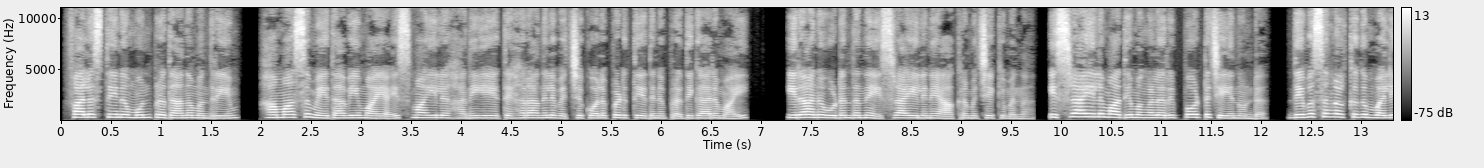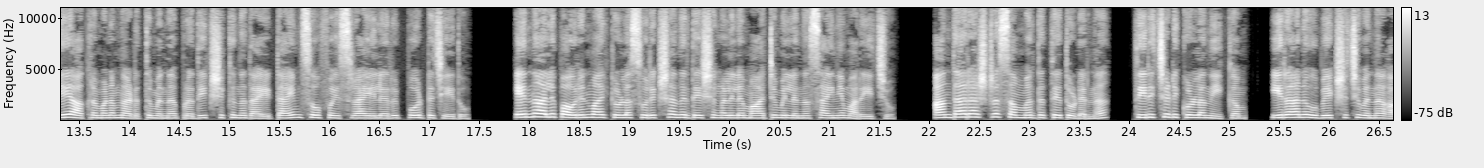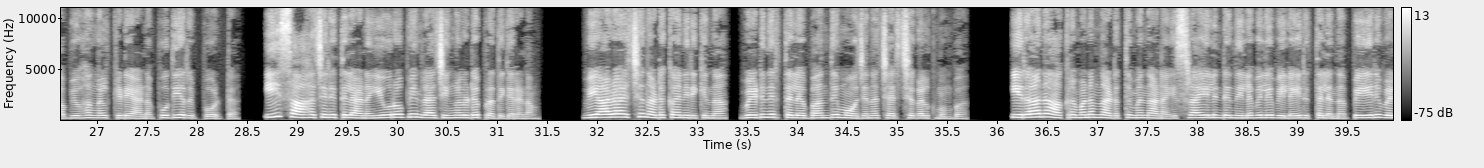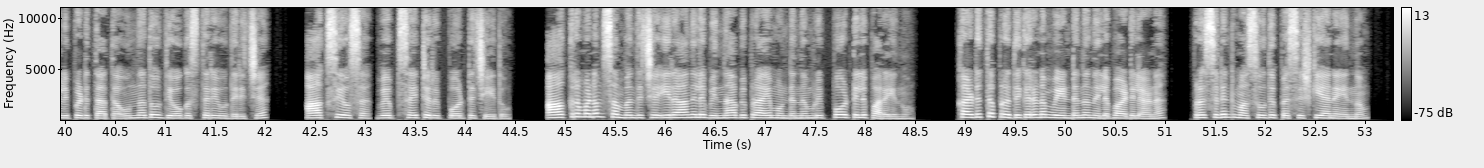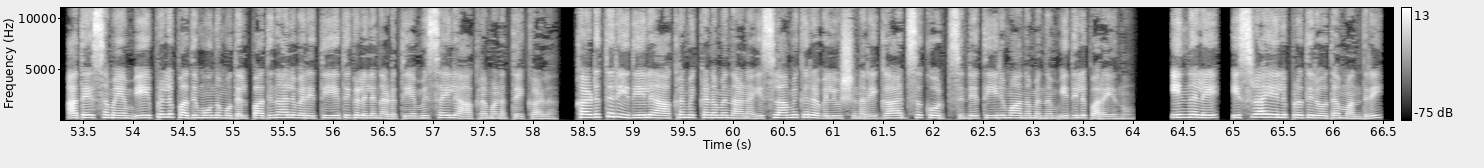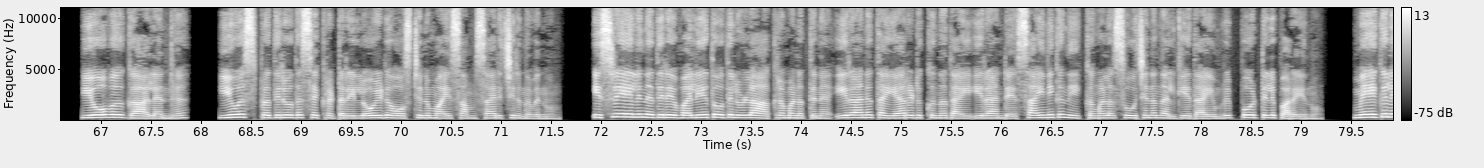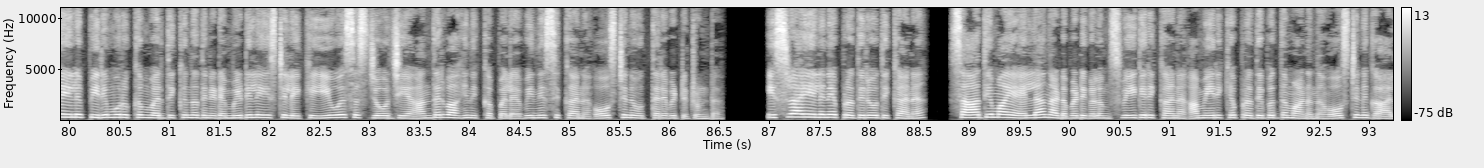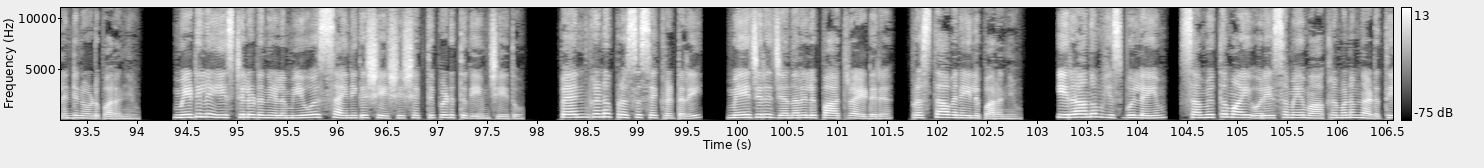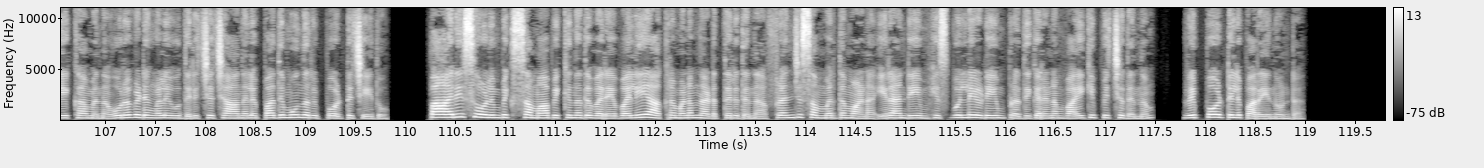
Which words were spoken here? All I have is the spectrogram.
ഫലസ്തീന് മുൻ പ്രധാനമന്ത്രിയും ഹമാസ് മേധാവിയുമായ ഇസ്മായിൽ ഹനിയയെ തെഹ്റാനിൽ വെച്ച് കൊലപ്പെടുത്തിയതിന് പ്രതികാരമായി ഇറാന് ഉടൻ തന്നെ ഇസ്രായേലിനെ ആക്രമിച്ചേക്കുമെന്ന് ഇസ്രായേൽ മാധ്യമങ്ങൾ റിപ്പോർട്ട് ചെയ്യുന്നുണ്ട്. ദിവസങ്ങൾക്കകം വലിയ ആക്രമണം നടത്തുമെന്ന് പ്രതീക്ഷിക്കുന്നതായി ടൈംസ് ഓഫ് ഇസ്രായേൽ റിപ്പോർട്ട് ചെയ്തു. എന്നാൽ പൗരന്മാർക്കുള്ള സുരക്ഷാ നിർദ്ദേശങ്ങളിലെ മാറ്റമില്ലെന്ന് സൈന്യം അറിയിച്ചു. അന്താരാഷ്ട്ര സമ്മർദ്ദത്തെ തുടർന്ന് തിരിച്ചടിക്കുള്ള നീക്കം ഇറാന് ഉപേക്ഷിച്ചുവെന്ന അഭ്യൂഹങ്ങൾക്കിടെയാണ് പുതിയ റിപ്പോർട്ട്. ഈ സാഹചര്യത്തിലാണ് യൂറോപ്യൻ രാജ്യങ്ങളുടെ പ്രതികരണം. വ്യാഴാഴ്ച നടക്കാനിരിക്കുന്ന വെടിനിർത്തൽ ബന്ദിമോചന ചർച്ചകൾക്ക് മുമ്പ് ഇറാൻ ആക്രമണം നടത്തുമെന്നാണ് ഇസ്രായേലിന്റെ നിലവിലെ വിലയിരുത്തലെന്ന് പേര് വെളിപ്പെടുത്താത്ത ഉന്നതോദ്യോഗസ്ഥരെ ഉദ്ധരിച്ച് ആക്സിയോസ് വെബ്സൈറ്റ് റിപ്പോർട്ട് ചെയ്തു. ആക്രമണം സംബന്ധിച്ച് ഇറാനിലെ ഭിന്നാഭിപ്രായമുണ്ടെന്നും റിപ്പോർട്ടിൽ പറയുന്നു. കടുത്ത പ്രതികരണം വേണ്ടെന്ന നിലപാടിലാണ് പ്രസിഡന്റ് മസൂദ് പെസിഷ്കിയാന എന്നും അതേസമയം ഏപ്രിൽ പതിമൂന്ന് മുതൽ പതിനാല് വരെ തീയതികളിൽ നടത്തിയ മിസൈൽ ആക്രമണത്തേക്കാൾ കടുത്ത രീതിയിൽ ആക്രമിക്കണമെന്നാണ് ഇസ്ലാമിക റവല്യൂഷണറി ഗാർഡ്സ് കോർപ്സിന്റെ തീരുമാനമെന്നും ഇതിൽ പറയുന്നു. ഇന്നലെ ഇസ്രായേൽ പ്രതിരോധ മന്ത്രി യോവ് ഗാലൻഡ് യു എസ് പ്രതിരോധ സെക്രട്ടറി ലോയിഡ് ഓസ്റ്റിനുമായി സംസാരിച്ചിരുന്നുവെന്നും ഇസ്രയേലിനെതിരെ വലിയ തോതിലുള്ള ആക്രമണത്തിന് ഇറാന് തയ്യാറെടുക്കുന്നതായി ഇറാന്റെ സൈനിക നീക്കങ്ങൾ സൂചന നൽകിയതായും റിപ്പോർട്ടിൽ പറയുന്നു. മേഖലയിൽ പിരിമുറുക്കം വർദ്ധിക്കുന്നതിനിടെ മിഡിൽ ഈസ്റ്റിലേക്ക് യു എസ് എസ് ജോർജിയ അന്തർവാഹിനിക്കപ്പൽ വിന്യസിക്കാന് ഓസ്റ്റിന് ഉത്തരവിട്ടിട്ടുണ്ട്. ഇസ്രായേലിനെ പ്രതിരോധിക്കാന് സാധ്യമായ എല്ലാ നടപടികളും സ്വീകരിക്കാൻ അമേരിക്ക പ്രതിബദ്ധമാണെന്ന് ഓസ്റ്റിന് ഗാലന്റിനോട് പറഞ്ഞു. മിഡിൽ ഈസ്റ്റിലുടനീളം യു എസ് സൈനിക ശേഷി ശക്തിപ്പെടുത്തുകയും ചെയ്തു. Pentagon press secretary major general Pat Ryder പ്രസ്താവനയിൽ പറഞ്ഞു ഇറാനും ഹിസ്ബുല്ലയും സംയുക്തമായി ഒരേസമയം ആക്രമണം നടത്തിയേക്കാമെന്ന് ഉറവിടങ്ങളെ ഉദ്ധരിച്ച് ചാനൽ പതിമൂന്ന് റിപ്പോർട്ട് ചെയ്തു. പാരീസ് ഒളിമ്പിക്സ് സമാപിക്കുന്നതുവരെ വലിയ ആക്രമണം നടത്തരുതെന്ന ഫ്രഞ്ച് സമ്മർദ്ദമാണ് ഇറാന്റെയും ഹിസ്ബുല്ലയുടെയും പ്രതികരണം വൈകിപ്പിച്ചതെന്നും റിപ്പോർട്ടിൽ പറയുന്നുണ്ട്.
